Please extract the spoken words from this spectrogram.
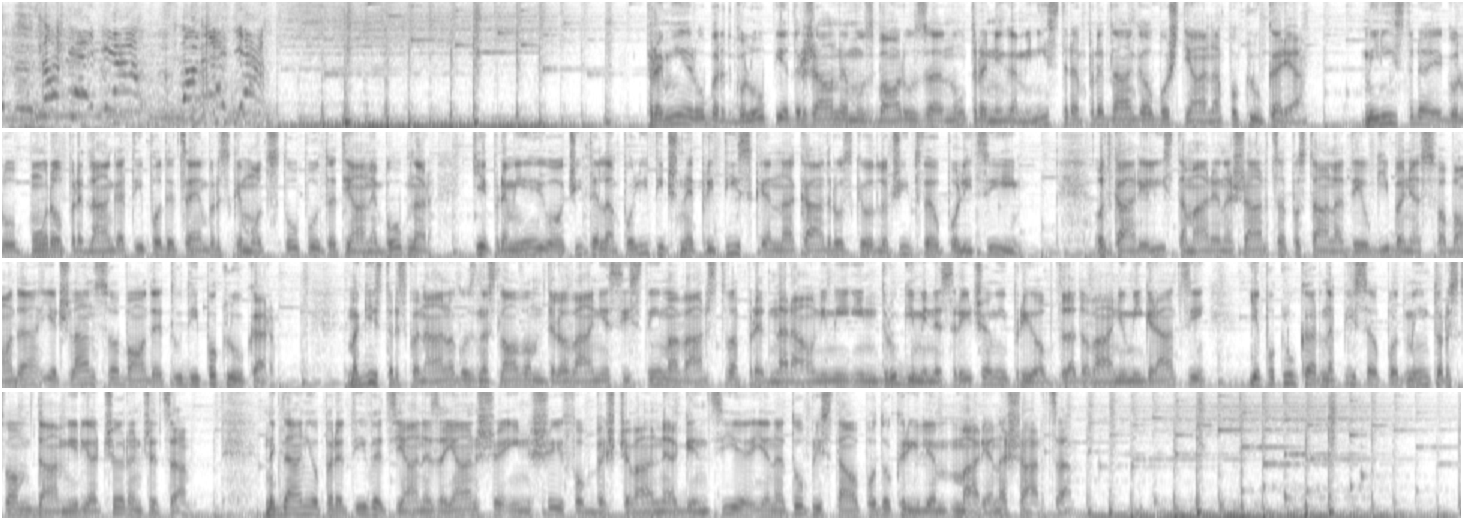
Slovenija, Slovenija. Premijer Robert Golop je državnemu zboru za notranjega ministra predlagal Boštjana Poklukarja. Ministra je Golop moral predlagati po decembrskem odstopu Tatjane Bobnar, ki je premijeju očitela politične pritiske na kadrovske odločitve v policiji. Odkar je lista Marjana Šarca postala del gibanja Svoboda, je član Svobode tudi Poklukar. Magistersko nalogo z naslovom Delovanje sistema varstva pred naravnimi in drugimi nesrečami pri obvladovanju migracij je Poklukar napisal pod mentorstvom Damirja Črnčeca. Nekdani operativec Jane Zajanše in šef obveščevalne agencije je na to pristal pod okriljem Marjana Šarca.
